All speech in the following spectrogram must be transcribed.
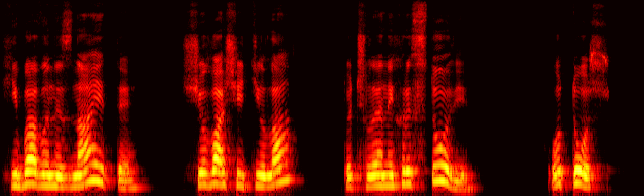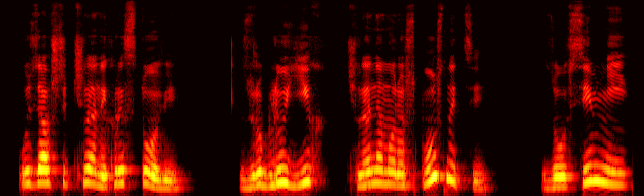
Хіба ви не знаєте, що ваші тіла то члени Христові? Отож, узявши члени Христові, зроблю їх членами розпусниці? Зовсім ні.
